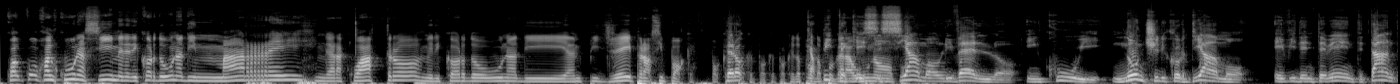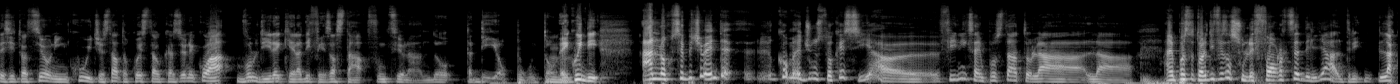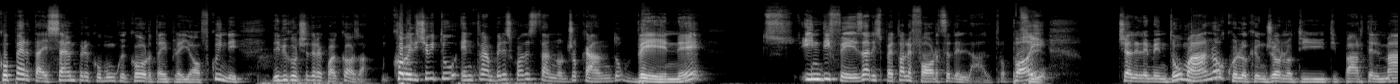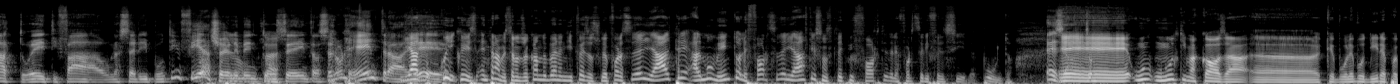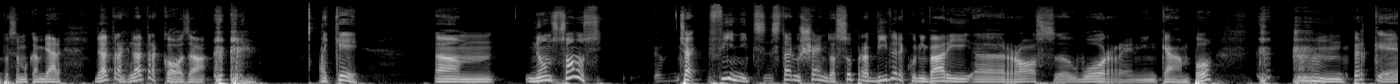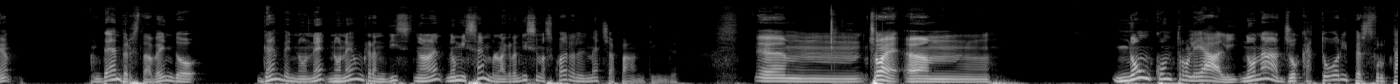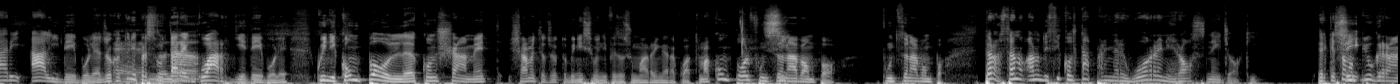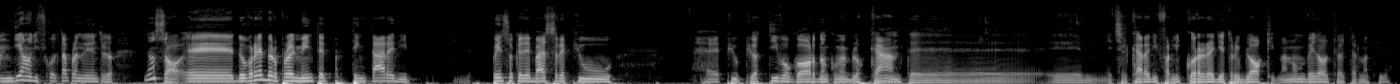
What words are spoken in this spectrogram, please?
Qual- qualcuna sì, me ne ricordo una di Murray in gara 4, mi ricordo una di MPJ, però sì, poche, poche, però poche, poche, poche. Dopo, capite dopo che 1... se siamo a un livello in cui non ci ricordiamo evidentemente tante situazioni in cui c'è stata questa occasione qua, vuol dire che la difesa sta funzionando da Dio, punto. Mm. E quindi hanno semplicemente, eh, come è giusto che sia, eh, Phoenix ha impostato la, la, ha impostato la difesa sulle forze degli altri. La coperta è sempre comunque corta ai playoff, quindi devi concedere qualcosa. Come dicevi tu, entrambe le squadre stanno giocando bene in difesa rispetto alle forze dell'altro. Poi... Sì c'è l'elemento umano, quello che un giorno ti, ti, parte il matto e ti fa una serie di punti in fila, c'è l'elemento no, cioè, se entra, se non entra. Altri, quindi, quindi, entrambi stanno giocando bene in difesa sulle forze degli altri, al momento le forze degli altri sono state più forti delle forze difensive, punto. Esatto. E, un, un'ultima cosa uh, che volevo dire, poi possiamo cambiare. L'altra, uh-huh. l'altra cosa è che um, non sono... Cioè, Phoenix sta riuscendo a sopravvivere con i vari uh, Ross, Warren in campo perché Denver sta avendo. Denver non è, non è un grandissimo. Non, non, mi sembra una grandissima squadra del matchup hunting. Um, cioè, um, non contro le ali, non ha giocatori per sfruttare ali deboli, ha giocatori eh, per sfruttare ha... guardie debole. Quindi con Paul, con Shamet, Shamet ha giocato benissimo in difesa su Marra in gara 4, ma con Paul funzionava sì. un po'. Funzionava un po'. Però stanno, hanno difficoltà a prendere Warren e Ross nei giochi. Perché sono sì. più grandi, hanno difficoltà a prendere dentro il gioco. Non so, eh, dovrebbero probabilmente tentare di. Penso che debba essere più. Eh, più, più, attivo Gordon come bloccante e, e, cercare di farli correre dietro i blocchi, ma non vedo altre alternative.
